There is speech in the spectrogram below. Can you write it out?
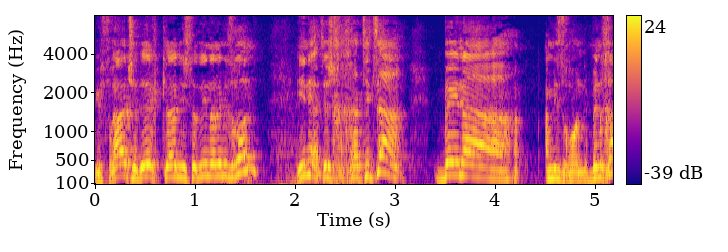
בפרט שדרך כלל יש הדין על המזרון, הנה, אז יש לך חציצה בין המזרון לבינך,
